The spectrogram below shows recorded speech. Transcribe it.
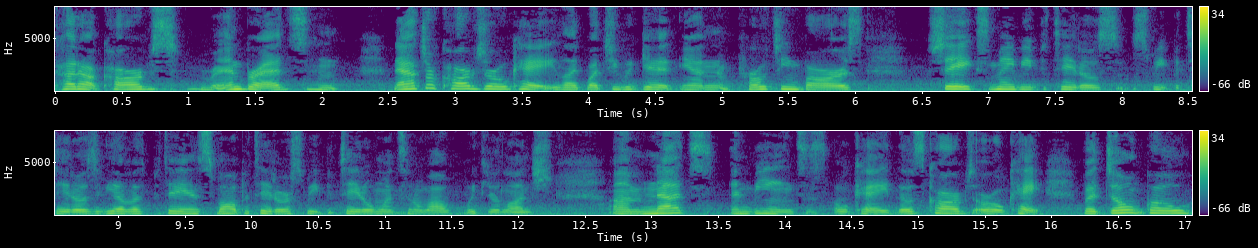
cut out carbs and breads. Natural carbs are okay, like what you would get in protein bars, shakes, maybe potatoes, sweet potatoes. If you have a potato, small potato or sweet potato once in a while with your lunch, um, nuts and beans is okay. Those carbs are okay. But don't go,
